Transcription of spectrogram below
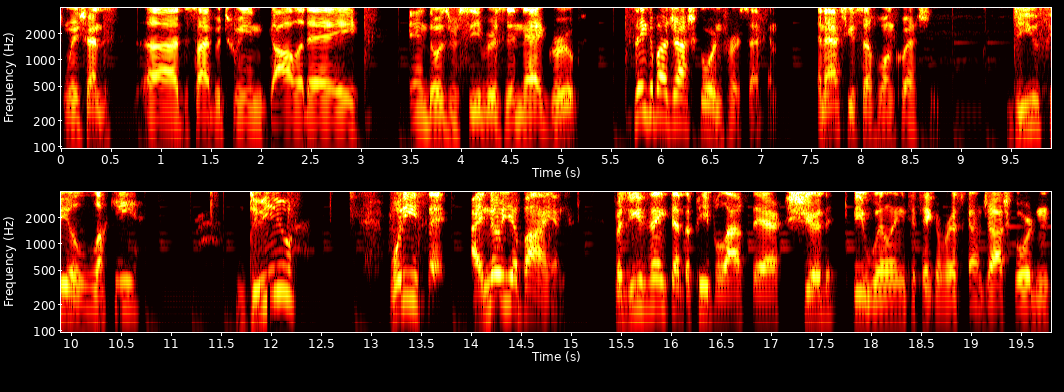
when you're trying to uh, decide between Golladay and those receivers in that group, think about Josh Gordon for a second and ask yourself one question: Do you feel lucky do you? What do you think? I know you're buying, but do you think that the people out there should be willing to take a risk on Josh Gordon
